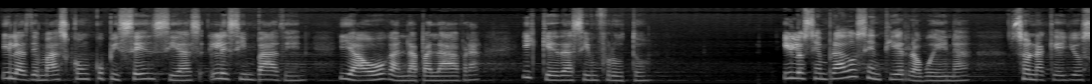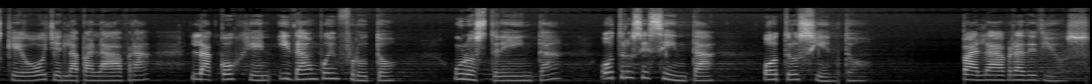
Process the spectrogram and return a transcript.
y las demás concupiscencias les invaden y ahogan la palabra y queda sin fruto. Y los sembrados en tierra buena son aquellos que oyen la palabra, la cogen y dan buen fruto, unos treinta, otros sesenta, otros ciento. Palabra de Dios.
